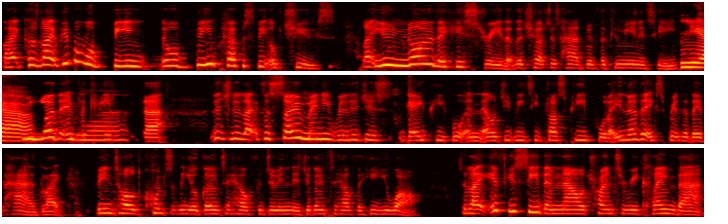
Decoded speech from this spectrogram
like because like people were being they were being purposely obtuse like you know the history that the church has had with the community Yeah. you know the implication Yeah. that literally like for so many religious gay people and lgbt plus people like you know the experience that they've had like being told constantly you're going to hell for doing this you're going to hell for who you are so like if you see them now trying to reclaim that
